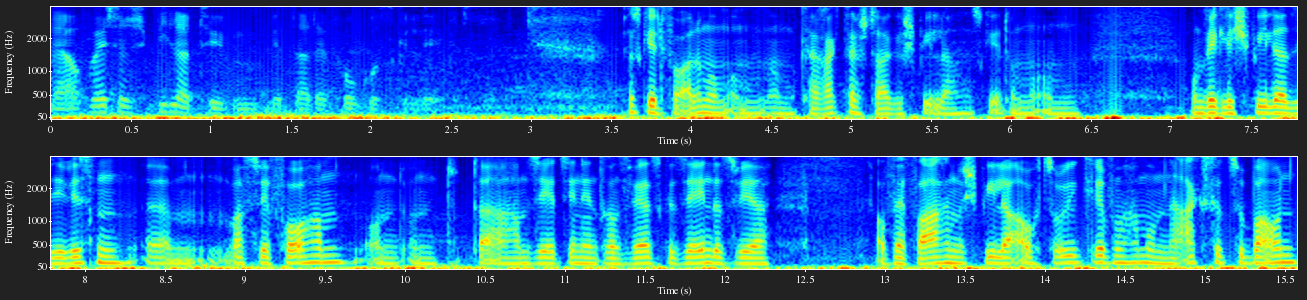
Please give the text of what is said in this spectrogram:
Äh, auf welche Spielertypen wird da der Fokus gelegt? Es geht vor allem um, um, um charakterstarke Spieler. Es geht um, um, um wirklich Spieler, die wissen, ähm, was wir vorhaben. Und, und da haben sie jetzt in den Transfers gesehen, dass wir auf erfahrene Spieler auch zurückgegriffen haben, um eine Achse zu bauen.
